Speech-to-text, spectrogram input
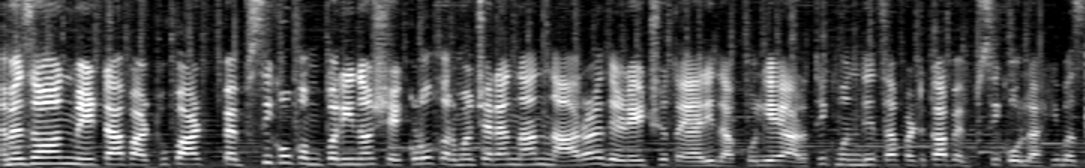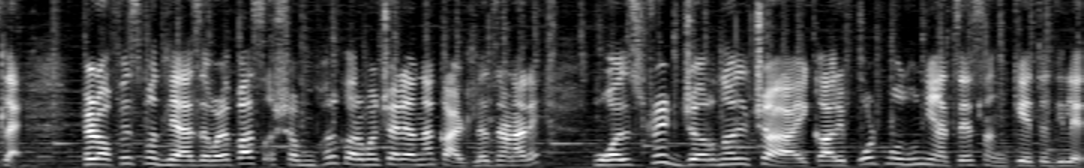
अमेझॉन मेटा पाठोपाठ पेप्सिको कंपनीनं शेकडो कर्मचाऱ्यांना नारळ देण्याची तयारी दाखवली आहे. आर्थिक मंदीचा फटका पेप्सिकोलाही बसलाय. हेड ऑफिसमधल्या जवळपास शंभर कर्मचाऱ्यांना काढलं जाणार आहे. वॉल स्ट्रीट जर्नलच्या एका रिपोर्टमधून याचे संकेत दिलेत.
